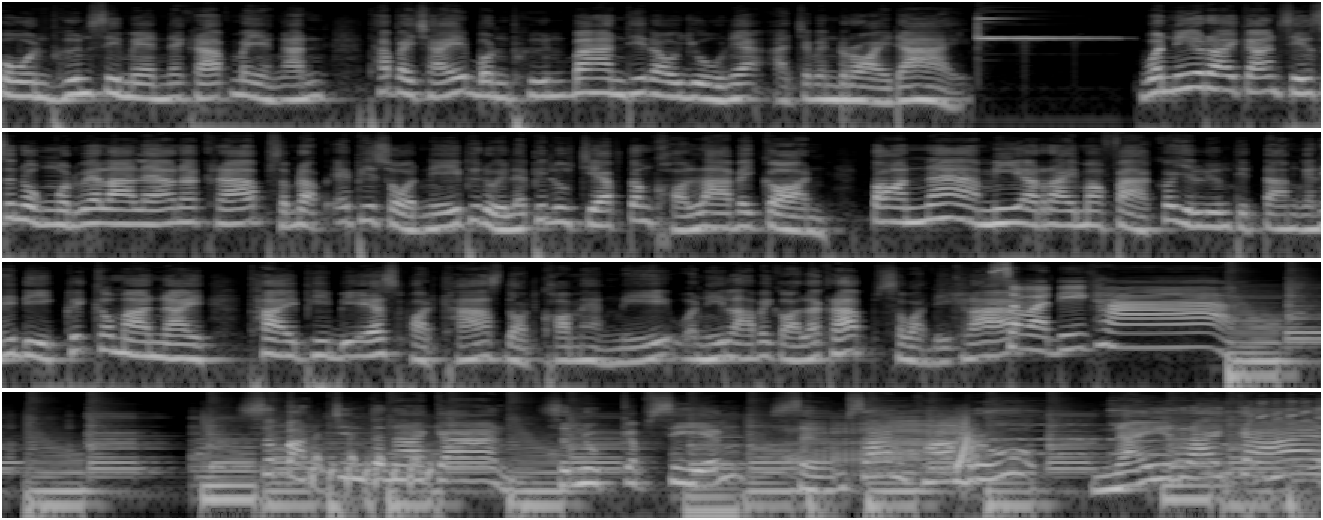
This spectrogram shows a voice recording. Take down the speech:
ปูนพื้นซีเมนต์นะครับ ไม่อย่างนั้นถ้าไปใช้บนพื้นบ้านที่เราอยู่เนี่ยอาจจะเป็นรอยได้ วันนี้รายการเสียงสนุกหมดเวลาแล้วนะครับสำหรับ episode นี้พี่หลุยและพี่ลูกเจี๊ยบต้องขอลาไปก่อน ตอนหน้ามีอะไรมาฝากก็อย่าลืมติดตามกันให้ดี คลิกเข้ามาใน thaipbspodcast.com แห่งนี้ วันนี้ลาไปก่อนแล้วครับ สวัสดีครับ สวัสดีค่ะ สะบัดจินตนาการ สนุกกับเสียง เสริมสร้างความรู้ในรายการ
